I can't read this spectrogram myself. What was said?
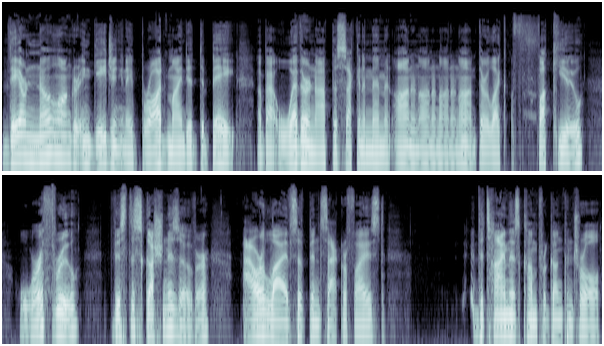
They are no longer engaging in a broad minded debate about whether or not the Second Amendment, on and on and on and on. They're like, fuck you. We're through. This discussion is over. Our lives have been sacrificed. The time has come for gun control.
